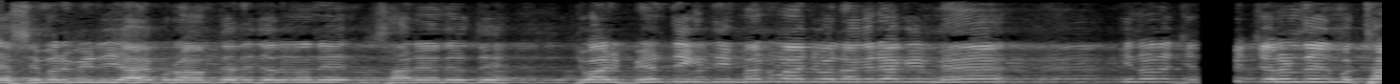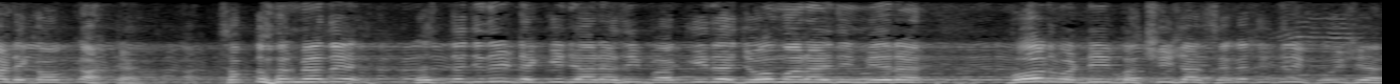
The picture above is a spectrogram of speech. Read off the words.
ਇਹ ਸਿਮਰ ਵੀਰ ਜੀ ਆਏ ਪ੍ਰੋਗਰਾਮ ਤੇ ਜਦੋਂ ਉਹਨਾਂ ਨੇ ਸਾਰਿਆਂ ਦੇ ਉੱਤੇ ਜੋ ਅੱਜ ਬੇਨਤੀ ਕੀਤੀ, ਮੈਨੂੰ ਅੱਜ ਉਹ ਲੱਗ ਰਿਹਾ ਕਿ ਮੈਂ ਇਹਨਾਂ ਨੇ ਜਿੰਨੇ ਵੀ ਚਰਨ ਦੇ ਮੱਥਾ ਟੇਕਾਉ ਘੱਟ ਹੈ। ਸਭ ਤੋਂ ਪਹਿਲਾਂ ਮੈਂ ਤੇ ਰਸਤੇ ਜਿੱਦਾਂ ਹੀ ਟੇਕੀ ਜਾ ਰਿਹਾ ਸੀ, ਬਾਕੀ ਦੇ ਜੋ ਮਹਾਰਾਜ ਦੀ ਮਿਹਰ ਹੈ, ਬਹੁਤ ਵੱਡੀ ਬਖਸ਼ਿਸ਼ ਆ, ਸੰਗਤ ਜਿੱਧਰ ਖੁਸ਼ ਹੈ।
